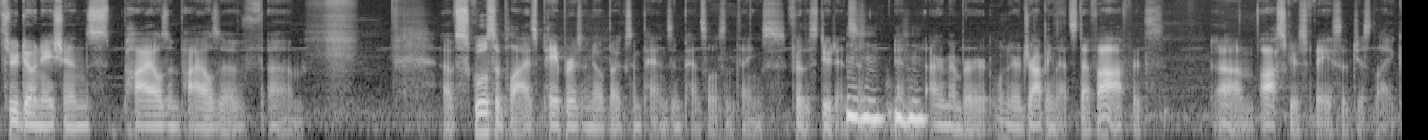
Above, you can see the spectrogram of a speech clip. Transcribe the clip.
through donations piles and piles of um, of school supplies, papers and notebooks and pens and pencils and things for the students. and, and I remember when we were dropping that stuff off, it's um, Oscar's face of just like,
